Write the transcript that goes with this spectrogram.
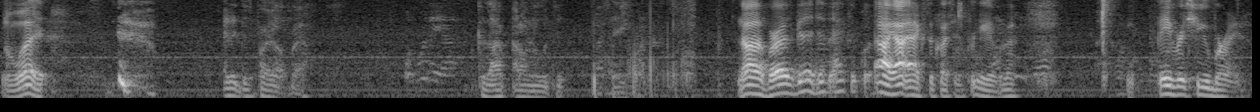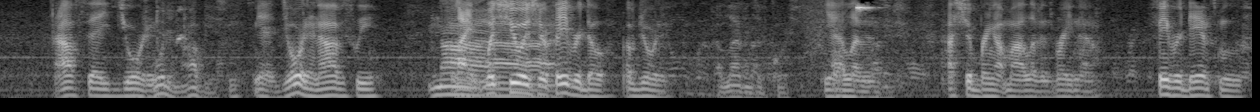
What? Edit this part out, bro. Cause I, I don't know what to say. Nah, bro, it's good. Just ask a question. All right, I'll ask the question. Forget it, bro. Favorite shoe brand? I'll say Jordan. Jordan, obviously. Yeah, Jordan, obviously. Nah. Like, what shoe is your favorite though of Jordan? 11s, of course. Yeah, 11s. I should bring out my 11s right now. Favorite dance move?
